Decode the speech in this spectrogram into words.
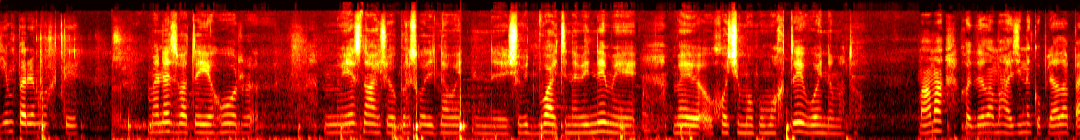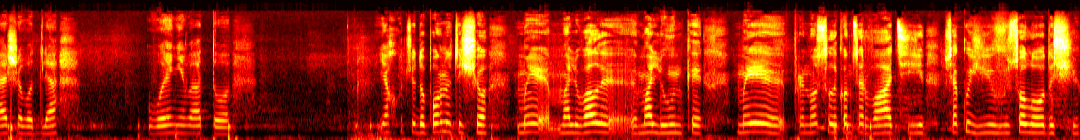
їм перемогти. Мене звати Єгор. Я знаю, що на війні, що відбувається на війні. Ми, ми хочемо допомогти воїнам АТО. Мама ходила в магазин і купляла печиво для воїнів АТО. Я хочу доповнити, що ми малювали малюнки, ми приносили консервації, всяку їжу, солодощі.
